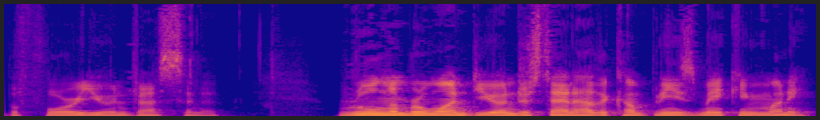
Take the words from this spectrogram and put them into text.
before you invest in it rule number 1 do you understand how the company is making money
